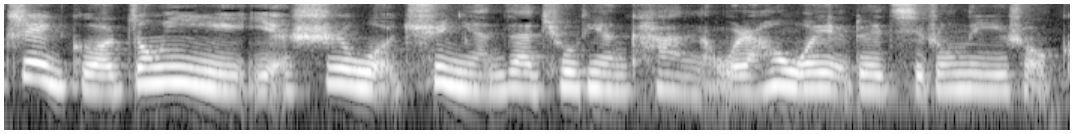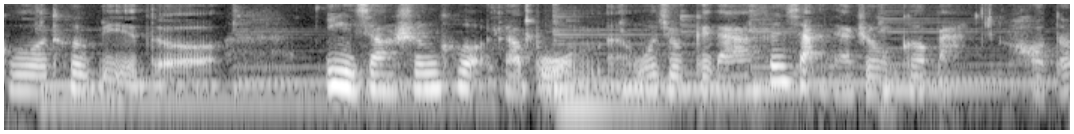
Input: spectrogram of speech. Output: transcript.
这个综艺也是我去年在秋天看的，我然后我也对其中的一首歌特别的印象深刻，要不我们我就给大家分享一下这首歌吧。好的，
